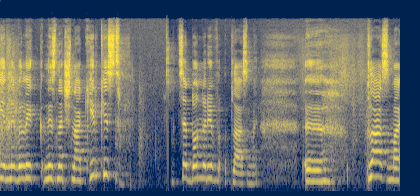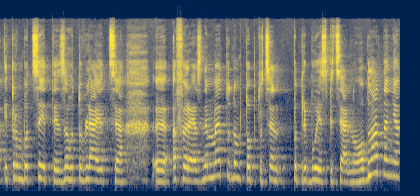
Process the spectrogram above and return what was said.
і невелик, незначна кількість це донорів плазми. Е, Плазма і тромбоцити заготовляються е, аферезним методом, тобто це потребує спеціального обладнання,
